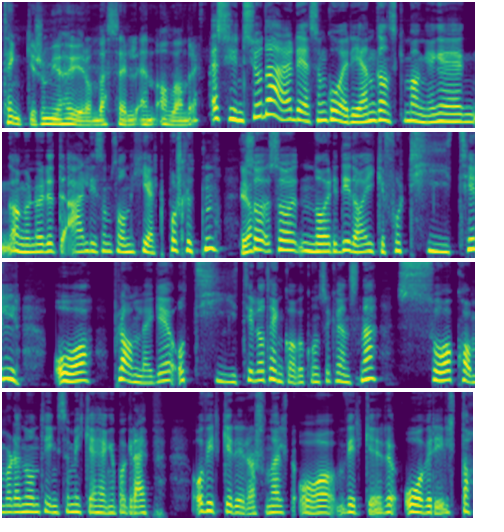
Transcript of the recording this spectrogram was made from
tenker så mye høyere om deg selv enn alle andre? Jeg syns jo det er det som går igjen ganske mange ganger når det er liksom sånn helt på slutten. Ja. Så, så når de da ikke får tid til å planlegge og tid til å tenke over konsekvensene, så kommer det noen ting som ikke henger på greip, og virker irrasjonelt og virker overilt da,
